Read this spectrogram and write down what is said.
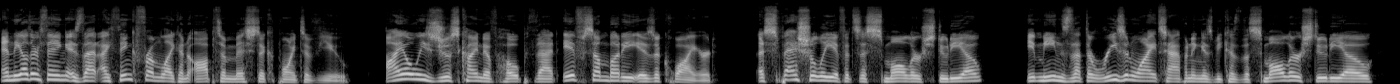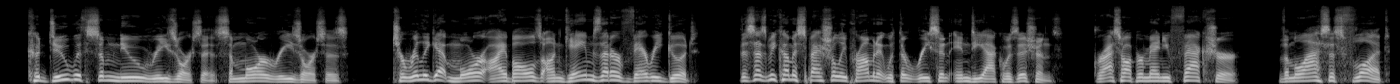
And the other thing is that I think from like an optimistic point of view, I always just kind of hope that if somebody is acquired, especially if it's a smaller studio, it means that the reason why it's happening is because the smaller studio could do with some new resources, some more resources, to really get more eyeballs on games that are very good. This has become especially prominent with the recent indie acquisitions Grasshopper Manufacture, The Molasses Flood,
